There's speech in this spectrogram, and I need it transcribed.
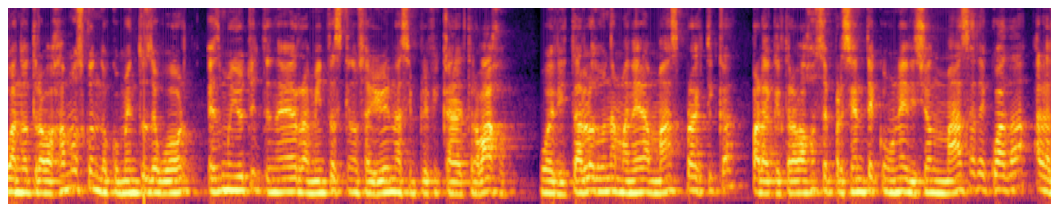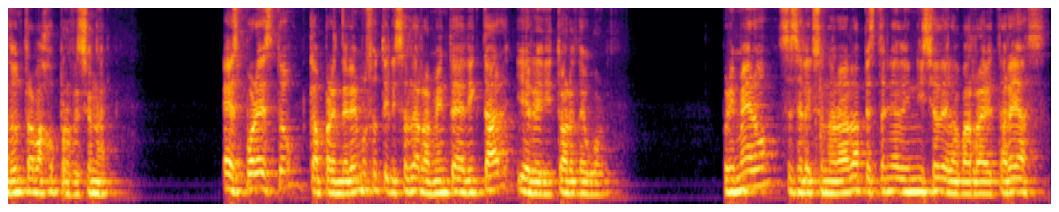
Cuando trabajamos con documentos de Word, es muy útil tener herramientas que nos ayuden a simplificar el trabajo o editarlo de una manera más práctica para que el trabajo se presente con una edición más adecuada a la de un trabajo profesional. Es por esto que aprenderemos a utilizar la herramienta de dictar y el editor de Word. Primero, se seleccionará la pestaña de inicio de la barra de tareas.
